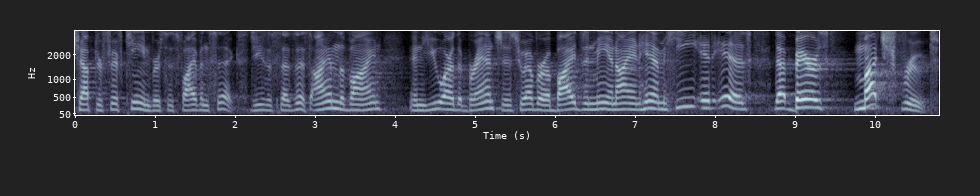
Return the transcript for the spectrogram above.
chapter 15, verses 5 and 6. Jesus says this I am the vine, and you are the branches. Whoever abides in me and I in him, he it is that bears much fruit.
